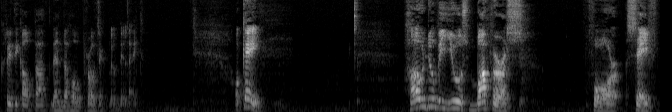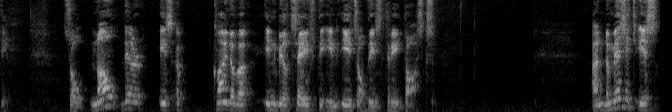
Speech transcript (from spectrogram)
critical path, then the whole project will be late. Okay. How do we use buffers for safety? So now there is a kind of a inbuilt safety in each of these three tasks. And the message is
